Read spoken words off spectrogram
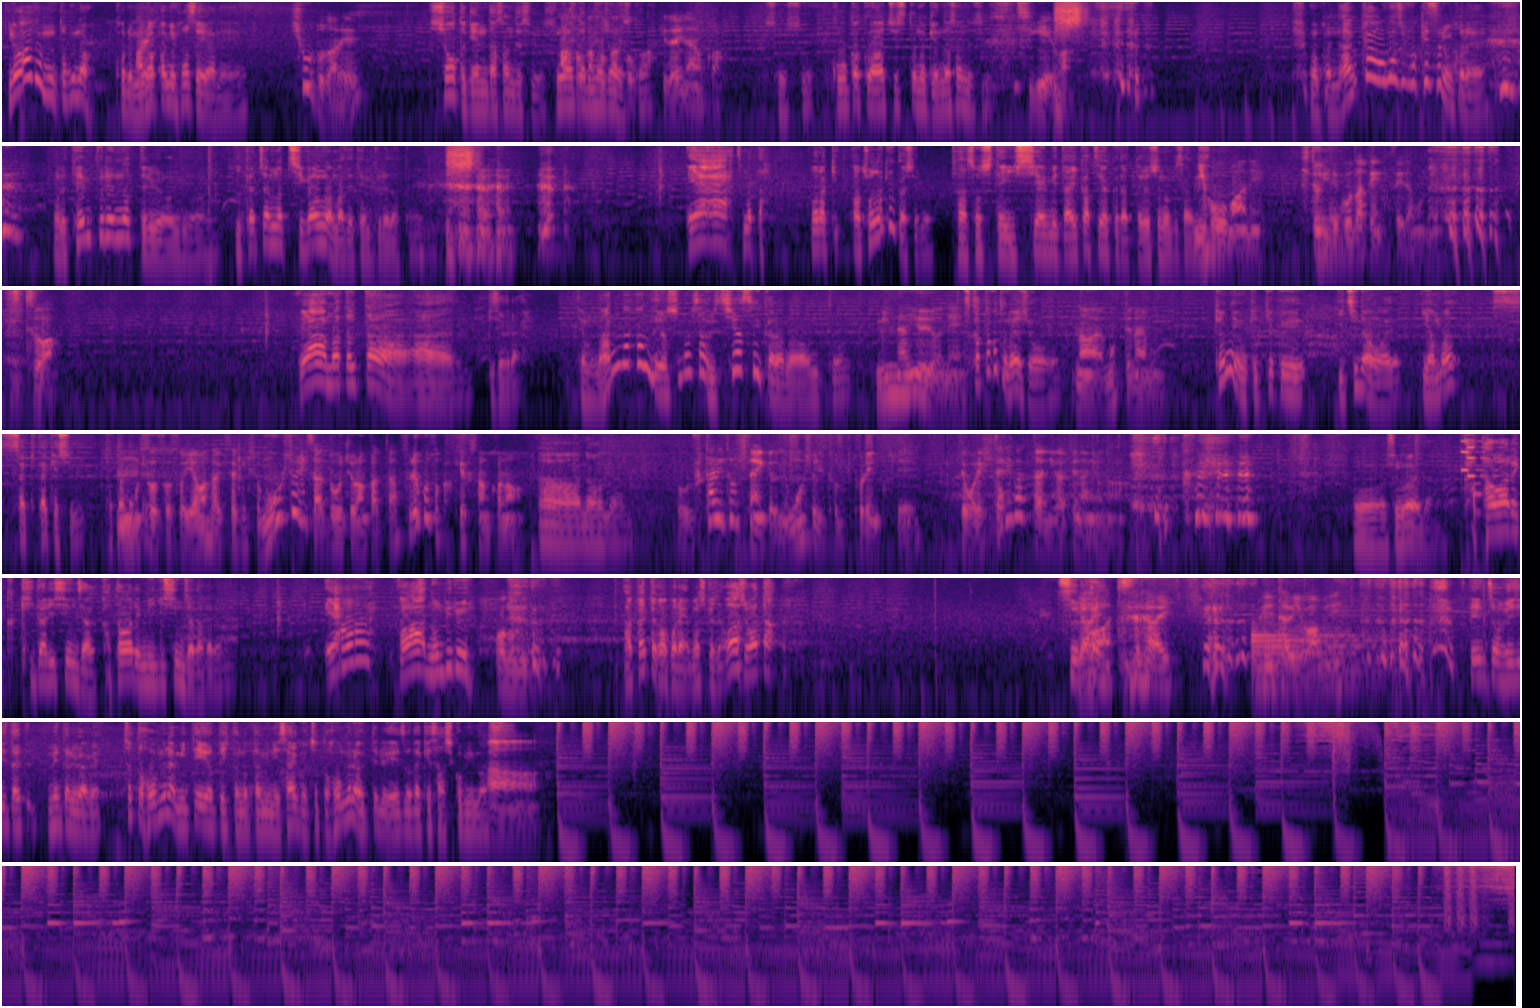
いやーでも飛ぶな。これ村上補正やね。ショート誰？ショート源田さんですよ。それ当たり前じゃないですか。左なのか。そうそう。広角アーティストの源田さんですよ。ちげえわ。もうこれ何回同じボケするんこれ。俺テンプレになってるよ今。イカちゃんの違うわまでテンプレだといやー詰まった。おラッキーあちょうど経過してるよ。さあそして1試合目大活躍だった由伸さん。2ホーマーね。一人で5打点稼いだもんね。実は。いやーまた打ったあー犠牲フライ。でもなんだかんだ由伸さん打ちやすいからな本当みんな言うよね。使ったことないでしょ。ない持ってないもん。去年結局一段は山崎武史？取ったんだうん、そうそうそう山崎武史と。もう一人さ同調なかった？それこそ掛布さんかな？ああなるほど。そう2人取ってたんやけどねもう一人と取れんくて。で俺左バッター苦手なんよな。おーすごいな。片割れ左信者片割れ右信者だから。いやーあー伸びる。あ伸びた あ帰ったかこれ。もしかして。よし終わった。つらいつらいメンタル弱め。店長ベジータメンタル弱め。ちょっとホームラン見てよって人のために最後ちょっとホームラン打ってる映像だけ差し込みます。ああ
